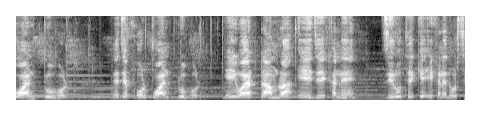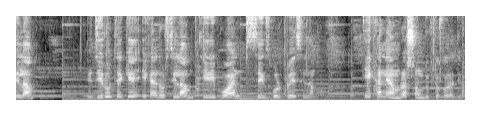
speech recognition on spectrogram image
পয়েন্ট টু ভোল্ট এই যে ফোর পয়েন্ট টু ভোল্ট এই ওয়্যারটা আমরা এই যে এখানে জিরো থেকে এখানে ধরছিলাম জিরো থেকে এখানে ধরছিলাম থ্রি পয়েন্ট সিক্স ভোল্ট পেয়েছিলাম। তো এখানে আমরা সংযুক্ত করে দিব।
